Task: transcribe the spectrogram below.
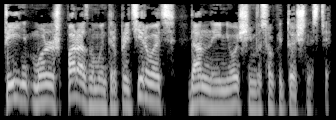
ты можешь по-разному интерпретировать данные не очень высокой точности.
